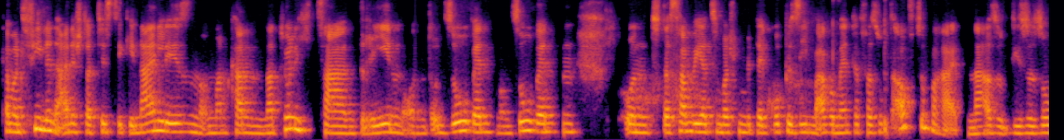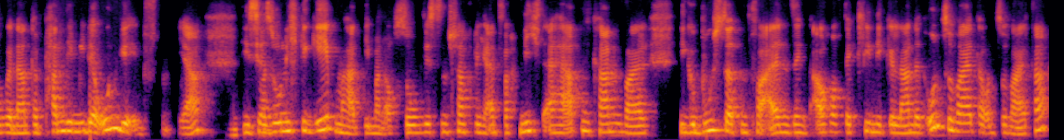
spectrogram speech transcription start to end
kann man viel in eine Statistik hineinlesen und man kann natürlich Zahlen drehen und, und so wenden und so wenden. Und das haben wir ja zum Beispiel mit der Gruppe sieben Argumente versucht aufzubereiten. Ne? Also diese sogenannte Pandemie der Ungeimpften, ja, die es ja so nicht gegeben hat, die man auch so wissenschaftlich einfach nicht erhärten kann, weil die Geboosterten vor allem sind auch auf der Klinik gelandet und so weiter und so weiter.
